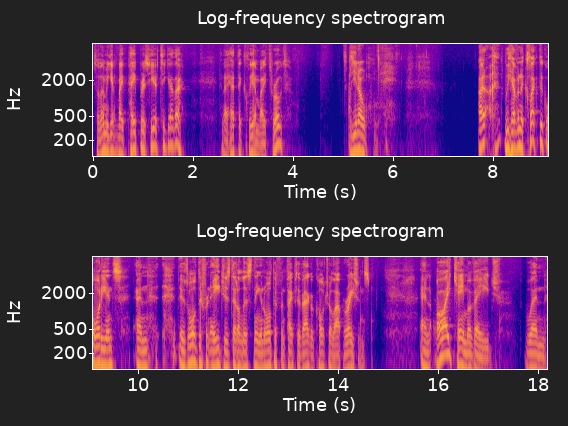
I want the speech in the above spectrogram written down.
So let me get my papers here together, and I had to clear my throat you know, I, we have an eclectic audience, and there's all different ages that are listening, and all different types of agricultural operations. And I came of age when,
